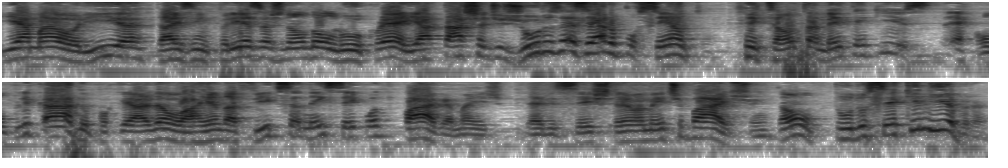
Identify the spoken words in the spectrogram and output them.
e a maioria das empresas não dão lucro. É, e a taxa de juros é 0%. Então também tem que. É complicado, porque a, a renda fixa nem sei quanto paga, mas deve ser extremamente baixo. Então tudo se equilibra.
